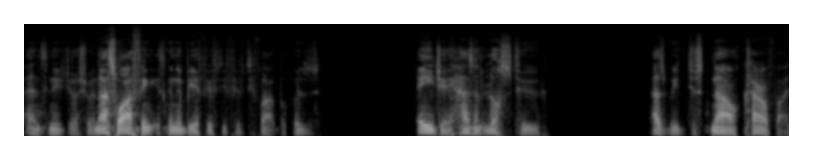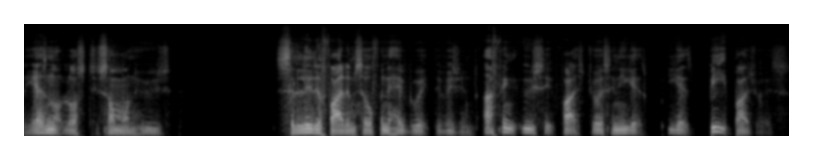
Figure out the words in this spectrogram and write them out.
Anthony Joshua, and that's why I think it's going to be a 50-50 fight because AJ hasn't lost to, as we just now clarified, he has not lost to someone who's solidified himself in the heavyweight division. I think Usyk fights Joyce and he gets he gets beat by Joyce.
